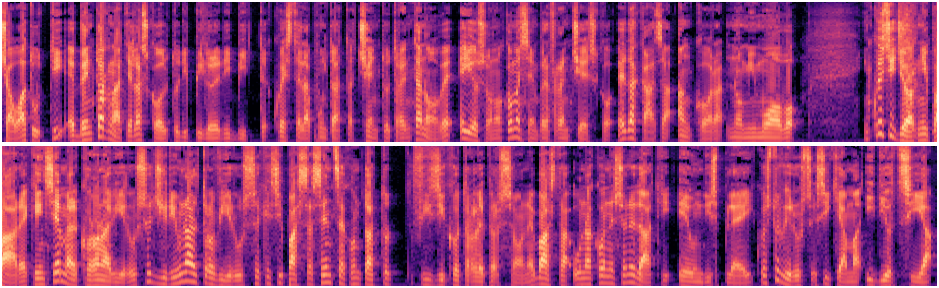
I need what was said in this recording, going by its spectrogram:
Ciao a tutti e bentornati all'ascolto di Pillole di Bit. Questa è la puntata 139 e io sono come sempre Francesco e da casa ancora non mi muovo. In questi giorni pare che insieme al coronavirus giri un altro virus che si passa senza contatto fisico tra le persone, basta una connessione dati e un display. Questo virus si chiama idiozia.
